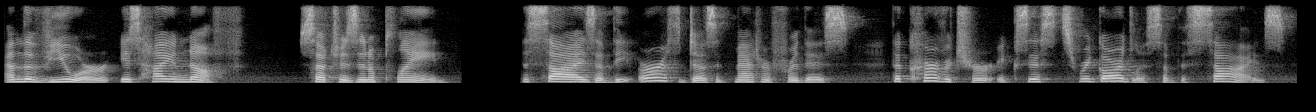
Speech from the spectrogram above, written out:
and the viewer is high enough, such as in a plane. The size of the earth doesn't matter for this; the curvature exists regardless of the size.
